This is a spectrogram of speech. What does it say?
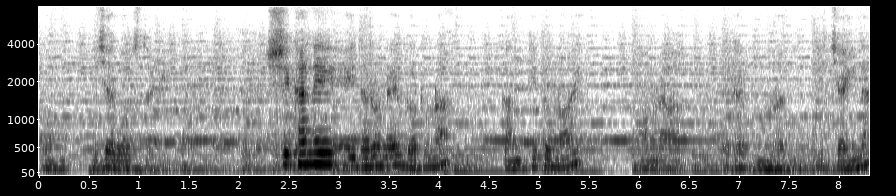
এবং বিচার ব্যবস্থাকে। সেখানে এই ধরনের ঘটনা কাঙ্ক্ষিত নয়। আমরা এটার পুনরাবৃত্তি চাই না।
